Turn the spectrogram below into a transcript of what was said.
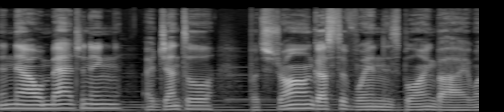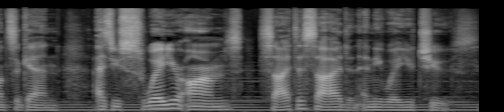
and now imagining a gentle but strong gust of wind is blowing by once again as you sway your arms side to side in any way you choose.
